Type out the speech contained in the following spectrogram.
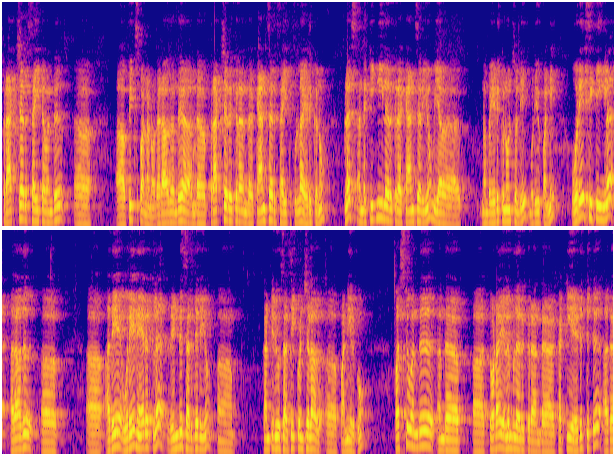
ஃப்ராக்சர் சைட்டை வந்து ஃபிக்ஸ் பண்ணணும். அதாவது வந்து அந்த ஃப்ராக்சர் இருக்கிற அந்த கேன்சர் சைட் ஃபுல்லாக எடுக்கணும். ப்ளஸ் அந்த கிட்னியில் இருக்கிற கேன்சரையும் நம்ம எடுக்கணும்னு சொல்லி முடிவு பண்ணி ஒரே சிட்டிங்கில் அதாவது அதே ஒரே நேரத்தில் ரெண்டு சர்ஜரியும் கண்டினியூஸாக சீக்வென்ஷியலாக பண்ணியிருக்கோம். ஃபஸ்ட்டு வந்து அந்த தொட எலும்பில் இருக்கிற அந்த கட்டியை எடுத்துட்டு அதை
